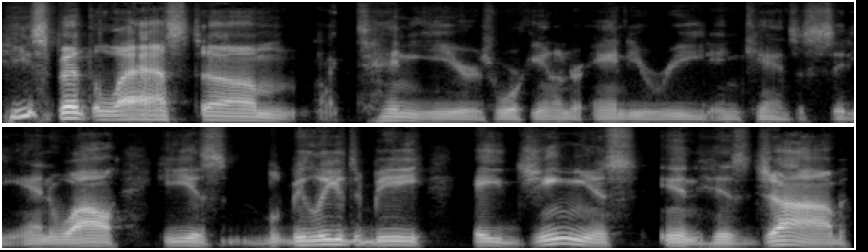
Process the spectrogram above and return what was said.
He spent the last um, like ten years working under Andy Reid in Kansas City, and while he is believed to be a genius in his job,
